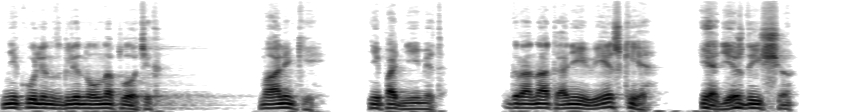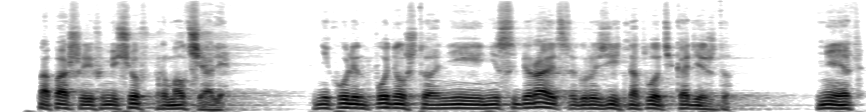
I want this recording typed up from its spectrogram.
Никулин взглянул на плотик. Маленький, не поднимет. Гранаты они веские, и одежда еще. Папаша и Фомичев промолчали. Никулин понял, что они не собираются грузить на плотик одежду. «Нет,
